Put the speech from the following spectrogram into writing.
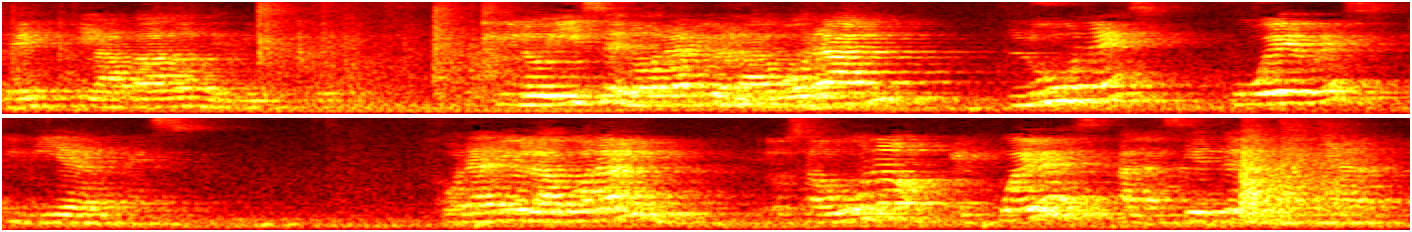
tres clavadas de visto. Y lo hice en horario laboral, lunes, jueves y viernes. Horario laboral, o sea, uno el jueves a las 7 de la mañana.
